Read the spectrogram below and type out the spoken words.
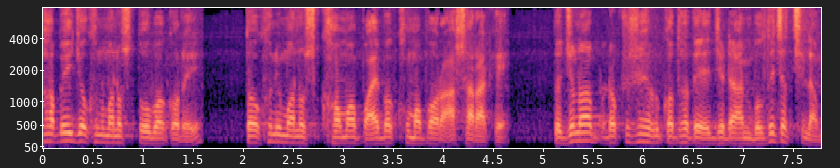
ভাবেই যখন মানুষ তোবা করে, তখনই মানুষ ক্ষমা পায় বা ক্ষমা পাওয়ার আশা রাখে। তো জনাব, ডক্টর সাহেবের কথাতে যেটা আমি বলতে চাচ্ছিলাম,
